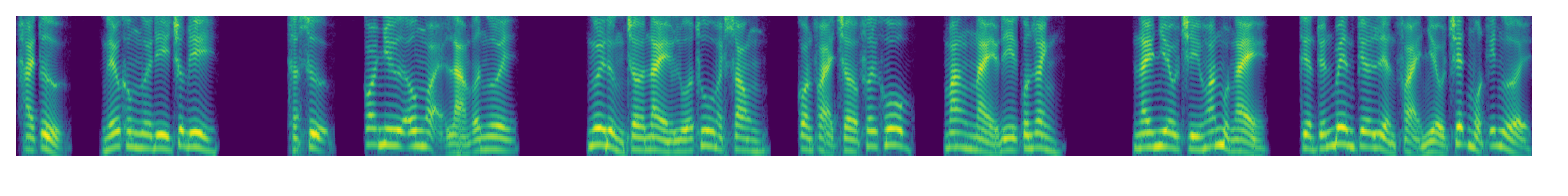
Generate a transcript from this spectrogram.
Hai tử, nếu không ngươi đi trước đi. Thật sự, coi như ông ngoại làm ơn ngươi. Ngươi đừng chờ này lúa thu hoạch xong, còn phải chờ phơi khô, mang này đi quân doanh. Nay nhiều trì hoãn một ngày, tiền tuyến bên kia liền phải nhiều chết một ít người.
